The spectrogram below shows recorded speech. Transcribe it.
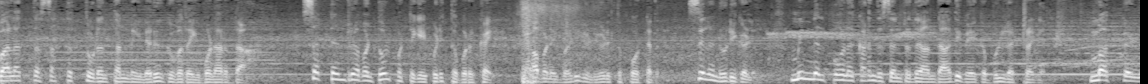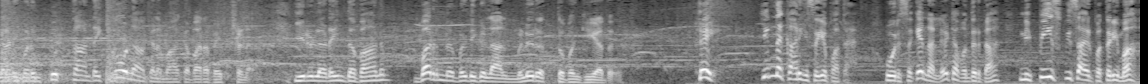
பலத்த சத்தத்துடன் தன்னை நெருங்குவதை உணர்ந்தான். சட்டென்று அவன் தோள்பட்டையை பிடித்த ஒரு கை அவனை வெளியில் இழுத்து போட்டது. சில நொடிகளில் மின்னல் போல கடந்து சென்றது அந்த அதிவேக புல்லட் ரயில். மக்கள் அனைவரும் புத்தாண்டை கோலாகலமாக வரவேற்றனர். இருளடைந்த வானம் வர்ண வெடிகளால் மிளிரத் துவங்கியது. ஹே என்ன காரியம் செய்ய பார்த்த? ஒரு செகண்ட் நான் லேட்டா வந்திருந்தா நீ பீஸ் பீஸா இருப்ப தெரியுமா?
